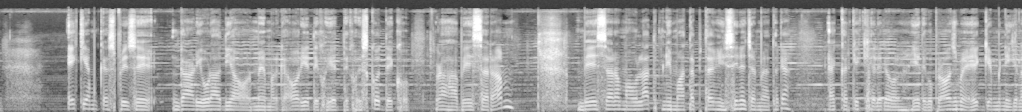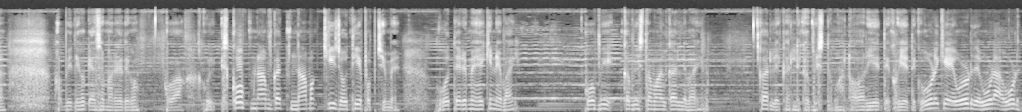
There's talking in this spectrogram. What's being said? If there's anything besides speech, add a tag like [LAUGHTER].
ए के एम कैस्प्री से गाड़ी उड़ा दिया और मैं मर गया। और ये देखो ये देखो, इसको देखो। रहा बेशरम बेशरम औलाद अपने माता पिता इसी ने जन्माया था क्या? हैक करके खेलेगा और ये देखो ब्रॉन्ज में एक गेम भी नहीं खेला अभी देखो कैसे मर गया देखो। वाह, कोई स्कोप नाम का, नामक चीज़ होती है पबजी में। वो तेरे में है कि नहीं भाई? वो भी कभी इस्तेमाल कर ले भाई? कर ले कर ले कभी इस्तेमाल। और ये देखो ये देखो, उड़ के, उड़ दे, उड़ा, उड़।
